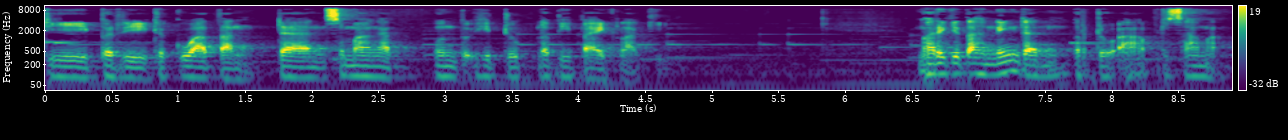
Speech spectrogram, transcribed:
diberi kekuatan dan semangat untuk hidup lebih baik lagi. Mari kita hening dan berdoa bersama.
